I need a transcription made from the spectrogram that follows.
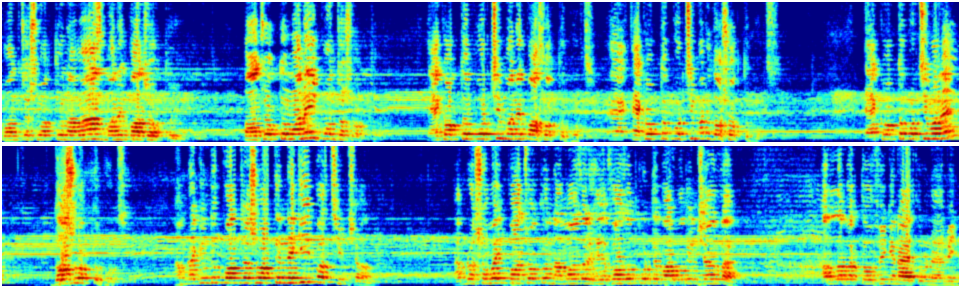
পঞ্চাশ ওয়াক্ত নামাজ মানে পাঁচ অক্তই পাঁচ অক্ত মানেই পঞ্চাশ অক্ত। এক অক্ত পড়ছি মানে পাঁচ অক্ত পড়ছি। এক- অক্ত পড়ছি মানে দশ অক্ত পড়ছি। এক অক্ত পড়ছি মানে দশ অক্ত পড়ছি। আমরা কিন্তু পঞ্চাশ অক্তের নেগেই পাচ্ছি ইনশাআল্লাহ। আমরা সবাই পাঁচ অক্ত নামাজের হেফাজত করতে পারব তো আল্লাহ পাক তৌফিক এনায়েত করুন, আমিন।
